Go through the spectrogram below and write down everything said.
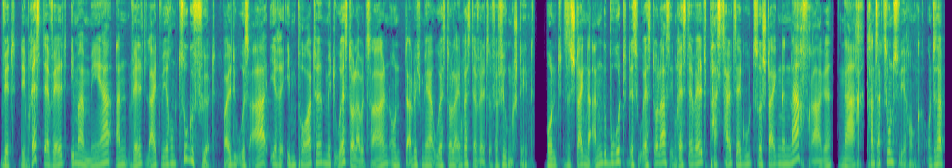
wird dem Rest der Welt immer mehr an Weltleitwährung zugeführt, weil die USA ihre Importe mit US-Dollar bezahlen und dadurch mehr US-Dollar im Rest der Welt zur Verfügung stehen. Und das steigende Angebot des US-Dollars im Rest der Welt passt halt sehr gut zur steigenden Nachfrage nach Transaktionswährung. Und deshalb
